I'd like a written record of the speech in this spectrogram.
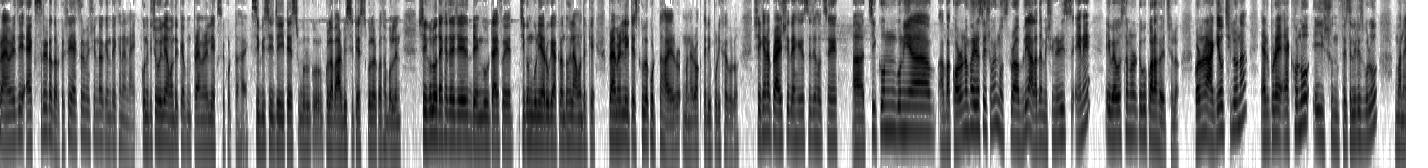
প্রাইমারি যে এক্স রেটা দরকার, সেই এক্স রে মেশিনটাও কিন্তু এখানে নাই। কোনো কিছু হইলে আমাদেরকে প্রাইমারিলি এক্স রে করতে হয়। সিবিসি যেই টেস্টগুলো বা আরবিসি টেস্টগুলোর কথা বললেন, সেগুলো দেখা যায় যে ডেঙ্গু, টাইফয়েড, চিকনগুনিয়া রোগে আক্রান্ত হলে আমাদেরকে প্রাইমারিলি টেস্টগুলো করতে হয় মানে রক্তের এই পরীক্ষাগুলো। সেখানে প্রায়শই দেখা গেছে যে হচ্ছে চিকনগুনিয়া বা করোনা ভাইরাসের সময় মোস্ট প্রবাবলি আলাদা মেশিনারিজ এনে এই ব্যবস্থাপনাটুকু করা হয়েছিল। করোনার আগেও ছিল না এরপরে এখনও এই ফেসিলিটিসগুলো মানে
